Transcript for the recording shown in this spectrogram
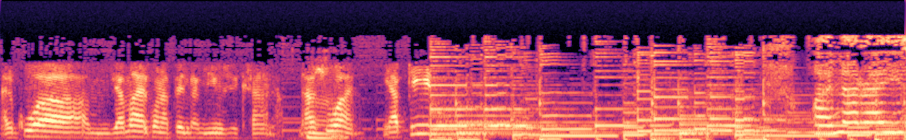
alikuwa mm, jamaa alikuwa anapenda music sana. That's Mm. one. Ya pili Bwana Rais,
